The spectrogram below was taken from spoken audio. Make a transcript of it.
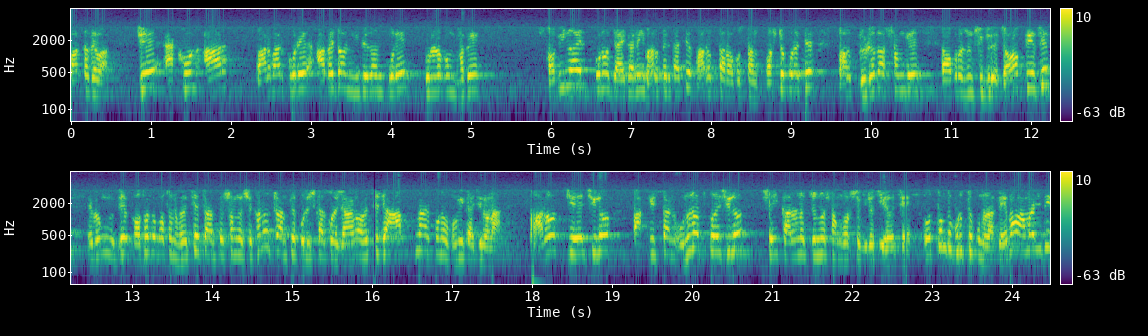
বার্তা দেওয়া, যে এখন আর বারবার করে আবেদন, নিবেদন করে কোন রকম ভাবে অভিনয়ের কোনো জায়গা নেই ভারতের কাছে। ভারত তার অবস্থান স্পষ্ট করেছে। ভারত দৃঢ়তার সঙ্গে অপারেশন শিবিরে জবাব দিয়েছে এবং যে কথোপকথন হয়েছে ট্রাম্পের সঙ্গে সেখানেও ট্রাম্পকে পরিষ্কার করে জানানো হয়েছে যে আপনার কোনো ভূমিকা ছিল না। ভারত চেয়েছিল, পাকিস্তান অনুরোধ করেছিল, সেই কারণের জন্য সংঘর্ষ বিরতি হয়েছে। অত্যন্ত গুরুত্বপূর্ণ রাখে এবং আমরা যদি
